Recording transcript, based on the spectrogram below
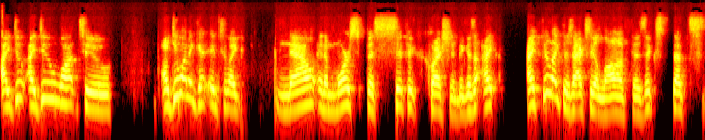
I do I do want to I do want to get into like now in a more specific question because I I feel like there's actually a law of physics that's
